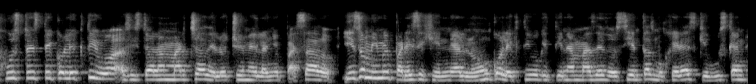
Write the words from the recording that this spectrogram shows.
justo este colectivo asistió a la marcha del 8M del año pasado. Y eso a mí me parece genial, ¿no? Un colectivo que tiene a más de 200 mujeres que buscan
